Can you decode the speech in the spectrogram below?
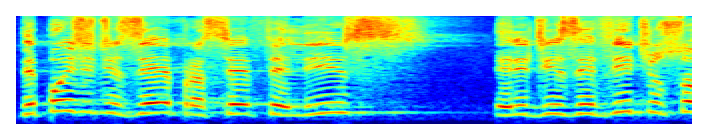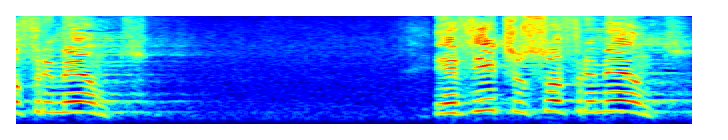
Depois de dizer para ser feliz, ele diz: evite o sofrimento. Evite o sofrimento.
